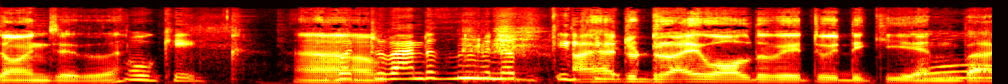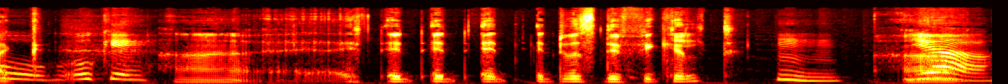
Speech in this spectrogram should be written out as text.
ജോയിൻ ചെയ്തത്. ഓക്കെ Um, ട്രിവാൻഡ്രത്ത് നിന്ന് പിന്നെ I had to drive all the way to Idiki and back. Okay Uh, it, it, it, it, it was difficult. Yeah ആ,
